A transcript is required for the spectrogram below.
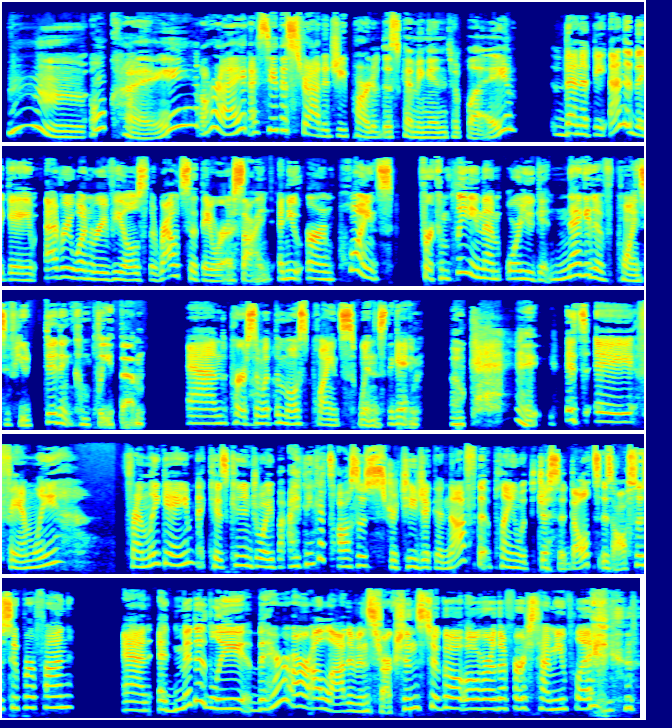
Hmm. Okay. All right. I see the strategy part of this coming into play. Then at the end of the game, everyone reveals the routes that they were assigned, and you earn points for completing them, or you get negative points if you didn't complete them. And the person with the most points wins the game. Okay. It's a family friendly game that kids can enjoy, but I think it's also strategic enough that playing with just adults is also super fun. And admittedly, there are a lot of instructions to go over the first time you play.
